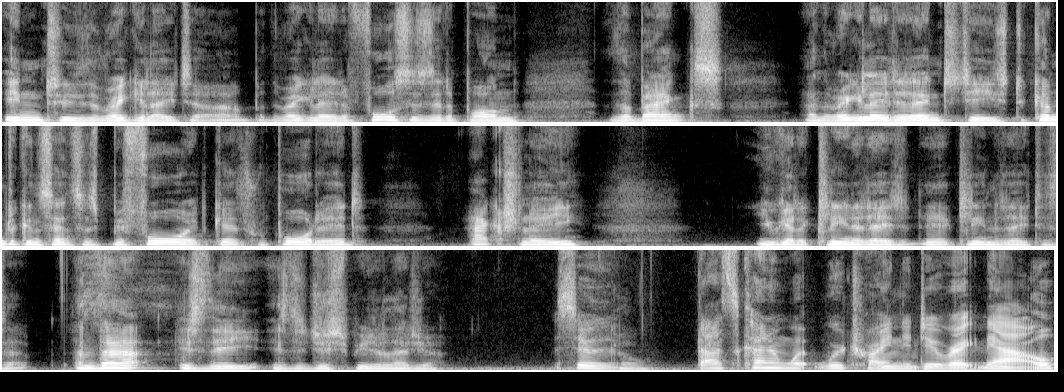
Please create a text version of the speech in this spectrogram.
into the regulator, but the regulator forces it upon the banks and the regulated entities to come to consensus before it gets reported, actually you get a cleaner data, a cleaner data set. And that is the is the distributed ledger. So that's kind of what we're trying to do right now.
